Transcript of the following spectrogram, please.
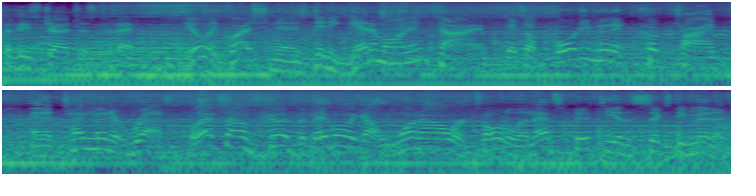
to these judges today. The only question is, did he get them on in time? It's a 40-minute cook time and a 10-minute rest. Well, that sounds good, but they've only got one hour total, and that's 50 of the 60 minutes.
